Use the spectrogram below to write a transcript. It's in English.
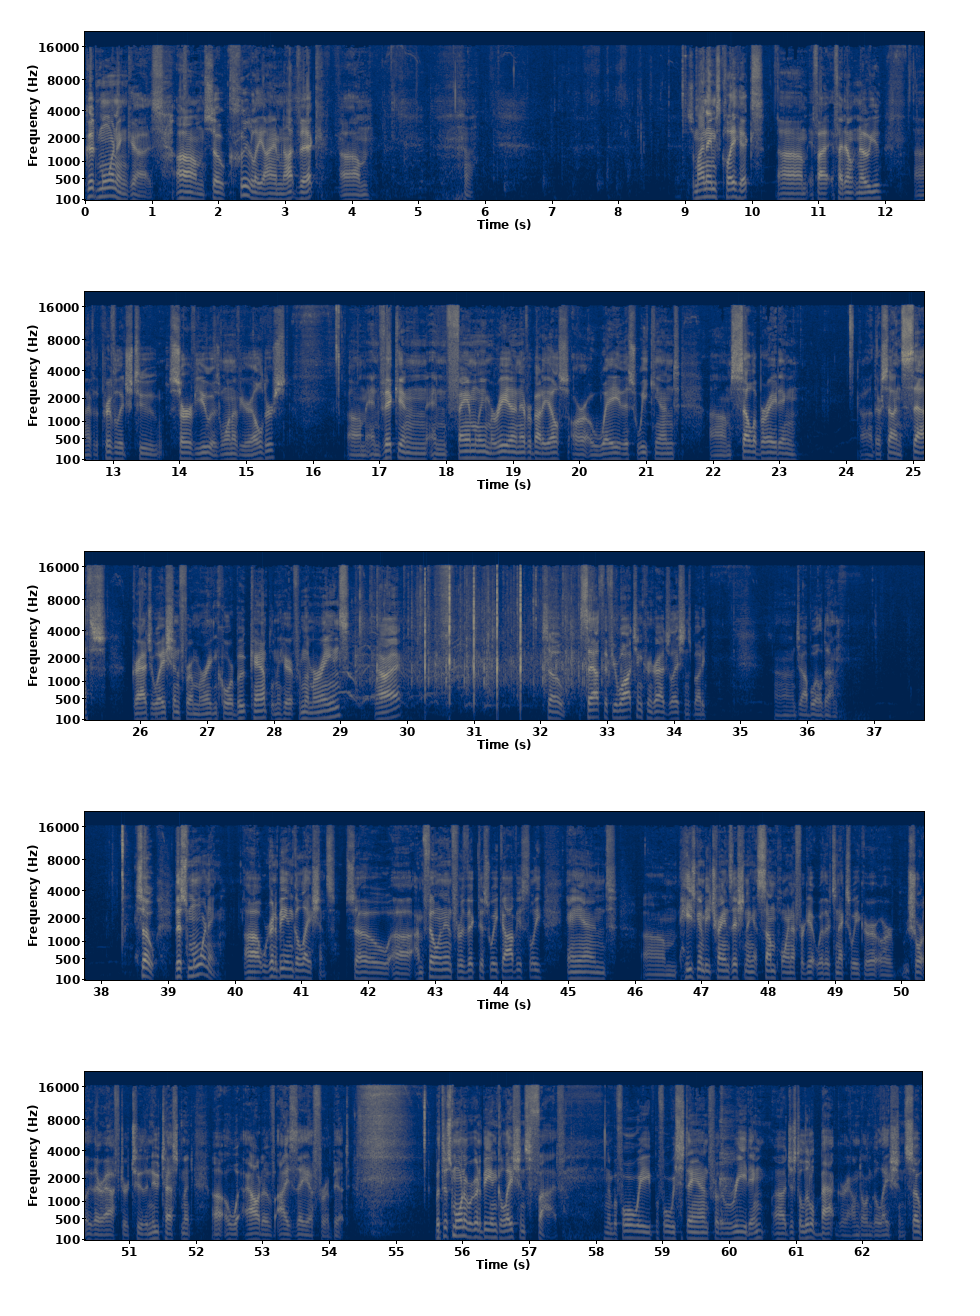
good morning, guys. Um, so clearly, I am not Vic. Um. So my name's Clay Hicks. Um, if I if I don't know you, uh, I have the privilege to serve you as one of your elders. Um, and Vic and, and family, Maria and everybody else are away this weekend um, celebrating uh, their son Seth's graduation from Marine Corps boot camp. Let me hear it from the Marines. All right. So, Seth, if you're watching, congratulations, buddy. Uh, job well done. So, this morning, uh, we're going to be in Galatians. So, uh, I'm filling in for Vic this week, obviously, and um, he's going to be transitioning at some point, I forget whether it's next week or, or shortly thereafter, to the New Testament uh, out of Isaiah for a bit. But this morning we're going to be in Galatians 5. And before we, before we stand for the reading, uh, just a little background on Galatians. So,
